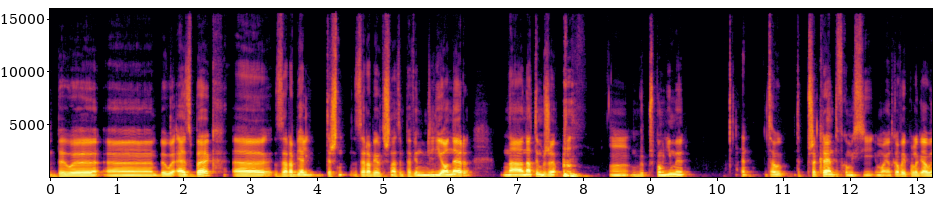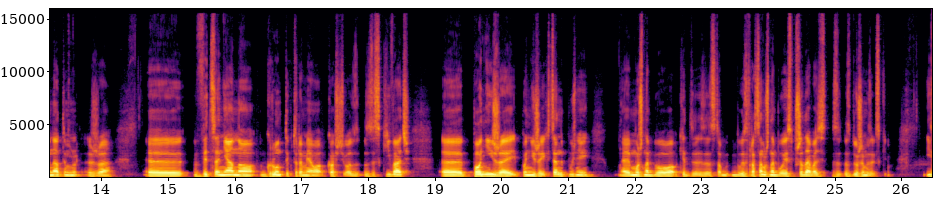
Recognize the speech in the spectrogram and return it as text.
Były, były SBEK, e, zarabiali też, zarabiał też na tym pewien milioner, na, na tym, że mm, przypomnijmy, całe te przekręty w komisji majątkowej polegały na tym, że wyceniano grunty, które miała Kościół odzyskiwać poniżej, poniżej ich ceny. Później można było, kiedy były zwracane, można było je sprzedawać z, z dużym zyskiem. I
